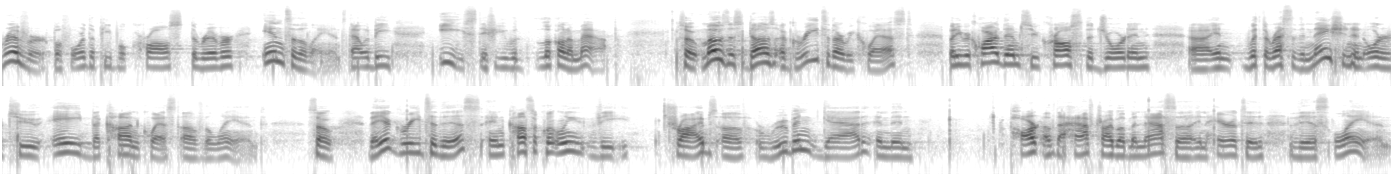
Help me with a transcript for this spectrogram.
River before the people crossed the river into the land. That would be east if you would look on a map. So Moses does agree to their request, but he required them to cross the Jordan uh, in, with the rest of the nation in order to aid the conquest of the land. So they agreed to this, and consequently, the tribes of Reuben, Gad, and then part of the half tribe of Manasseh inherited this land.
